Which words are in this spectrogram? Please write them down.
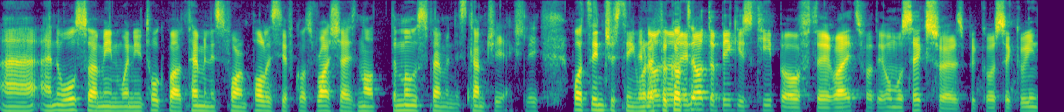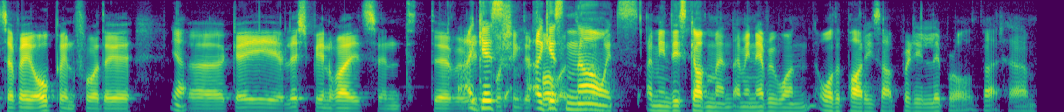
uh, and also I mean when you talk about feminist foreign policy, of course Russia is not the most feminist country actually. What's interesting, what and I not, forgot, and not the biggest keeper of the rights for the homosexuals, because the Greens are very open for the yeah. uh, gay, lesbian rights, and they're really I guess pushing that I guess forward, you now know. it's I mean this government I mean everyone all the parties are pretty liberal but um,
